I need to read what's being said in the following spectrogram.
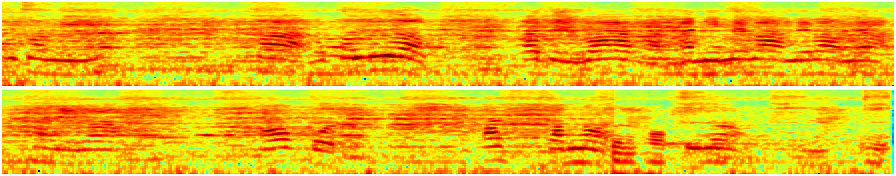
แล้วตอนนี้ฝากแล้วก็เลือกอันไหนว่างอะอันนี้ไม่ว่างไม่ว่างไม่ว่างอันนี้ว่างเขากดก็กำหนดคุณหกเลือกนี่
